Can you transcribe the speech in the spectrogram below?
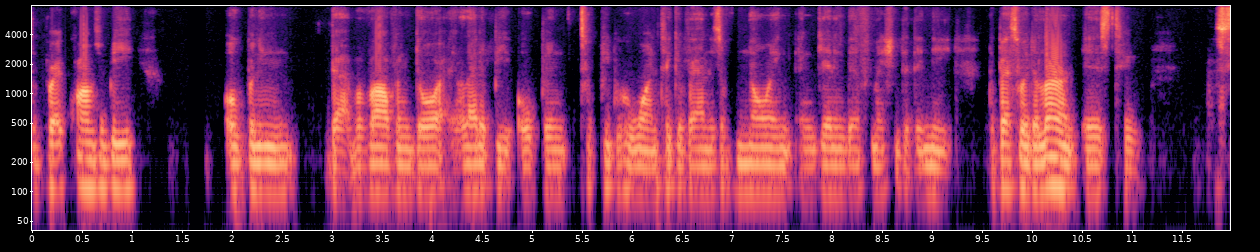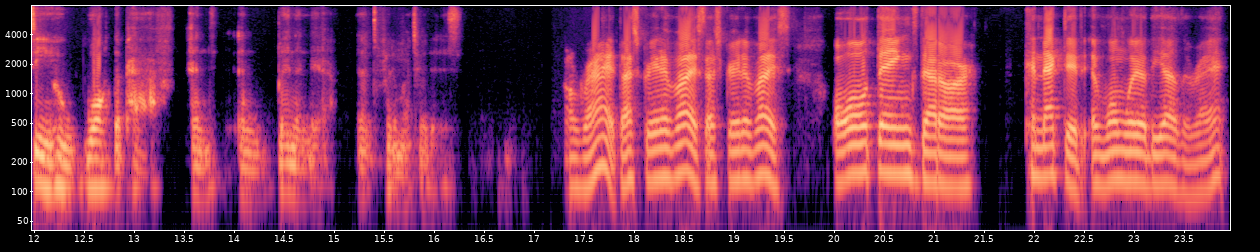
the breadcrumbs will be opening that revolving door and let it be open to people who want to take advantage of knowing and getting the information that they need. The best way to learn is to see who walked the path and and been in there. That's pretty much what it is. All right, that's great advice. That's great advice. All things that are connected in one way or the other, right?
